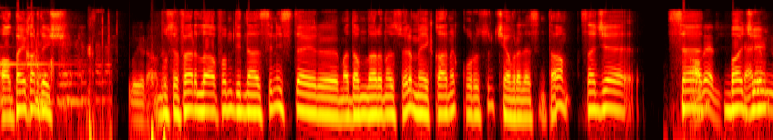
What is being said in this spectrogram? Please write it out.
Alpay kardeş. Buyur abi. Bu sefer lafım dinlensin isterim. Adamlarına söyle mekanı korusun çevrelesin tamam. Sadece sen, Senin bacım,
